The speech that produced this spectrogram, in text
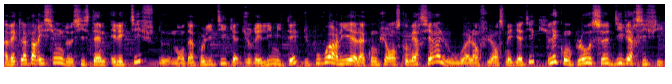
Avec l'apparition de systèmes électifs, de mandats politiques à durée limitée, du pouvoir lié à la concurrence commerciale ou à l'influence médiatique, les complots se diversifient.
